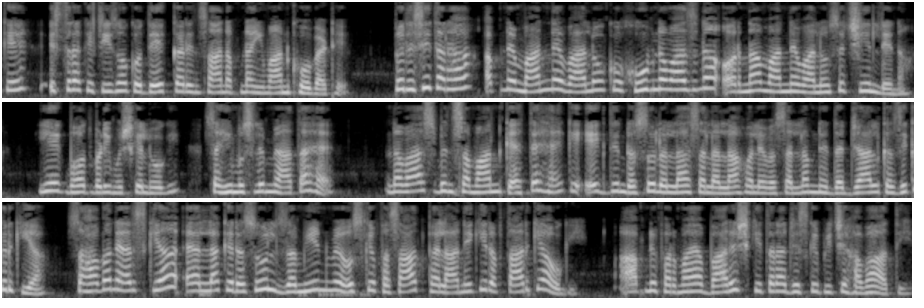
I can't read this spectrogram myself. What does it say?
کہ اس طرح کی چیزوں کو دیکھ کر انسان اپنا ایمان کھو بیٹھے۔ پھر اسی طرح اپنے ماننے والوں کو خوب نوازنا اور نہ ماننے والوں سے چھین لینا۔ یہ ایک بہت بڑی مشکل ہوگی۔ صحیح مسلم میں آتا ہے، نواز بن سمان کہتے ہیں کہ ایک دن رسول اللہ صلی اللہ علیہ وسلم نے دجال کا ذکر کیا۔ صحابہ نے ارض کیا، اے اللہ کے رسول، زمین میں اس کے فساد پھیلانے کی رفتار کیا ہوگی؟ آپ نے فرمایا، بارش کی طرح جس کے پیچھے ہوا آتی۔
